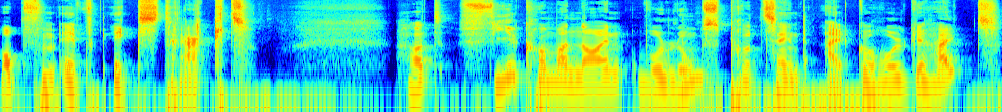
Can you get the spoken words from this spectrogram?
Hopfenextrakt. Hat 4,9 Volumensprozent Alkoholgehalt.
